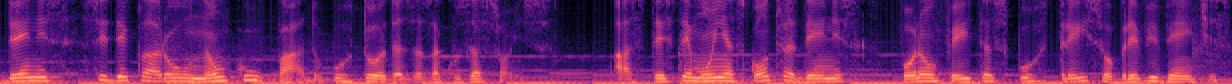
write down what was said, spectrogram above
Dennis se declarou não culpado por todas as acusações. As testemunhas contra Dennis foram feitas por três sobreviventes,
